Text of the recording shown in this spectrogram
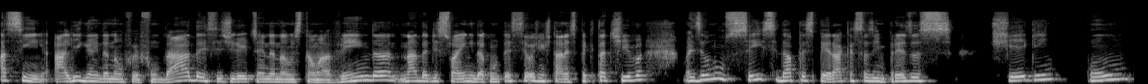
Assim, a liga ainda não foi fundada, esses direitos ainda não estão à venda, nada disso ainda aconteceu, a gente está na expectativa, mas eu não sei se dá para esperar que essas empresas cheguem com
